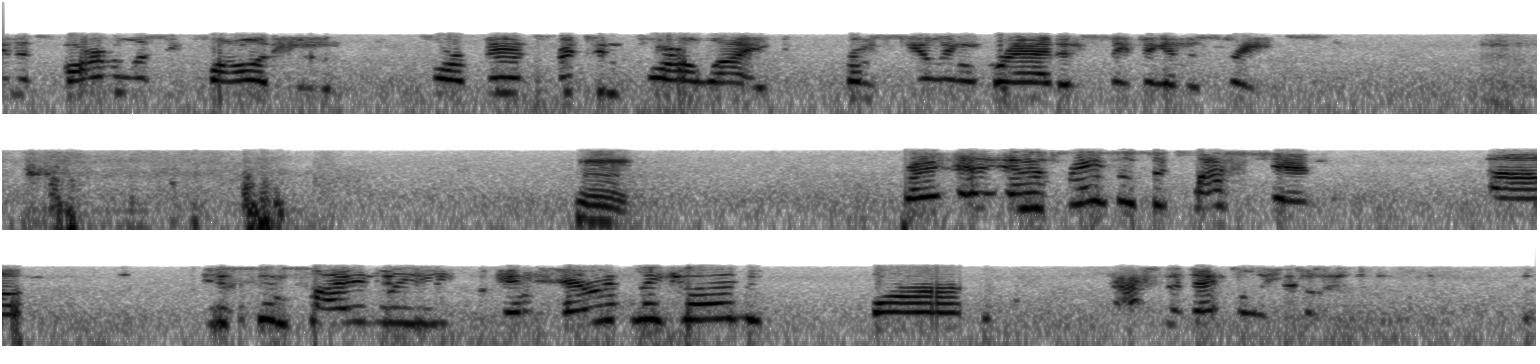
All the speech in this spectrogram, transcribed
in its marvelous equality, forbids rich and poor alike from stealing bread and sleeping in the streets." Hmm. Right, and, and it raises the question: um, Is society inherently good or accidentally good?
